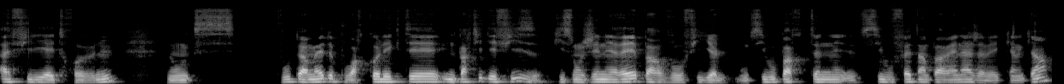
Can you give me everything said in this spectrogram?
affiliate revenu. Donc vous permet de pouvoir collecter une partie des fees qui sont générées par vos filleuls. Donc, si vous partenez, si vous faites un parrainage avec quelqu'un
